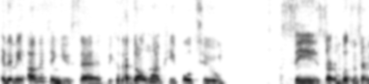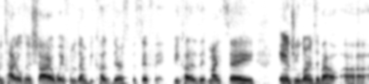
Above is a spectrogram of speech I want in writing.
And then the other thing you said, because I don't want people to see certain books and certain titles and shy away from them because they're specific because it might say andrew learns about uh,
